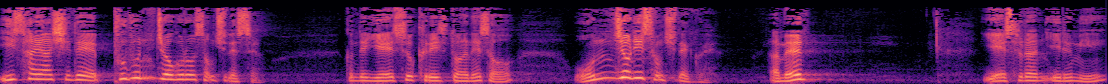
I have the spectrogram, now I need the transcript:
이사야 시대에 부분적으로 성취됐어요. 그런데 예수 그리스도 안에서 온전히 성취된 거예요. 아멘. 예수란 이름이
